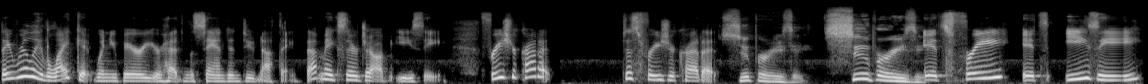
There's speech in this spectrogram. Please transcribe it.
They really like it when you bury your head in the sand and do nothing. That makes their job easy. Freeze your credit. Just freeze your credit. Super easy. Super easy. It's free. It's easy.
